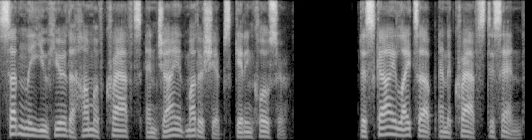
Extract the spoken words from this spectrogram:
Suddenly you hear the hum of crafts and giant motherships getting closer. The sky lights up and the crafts descend.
